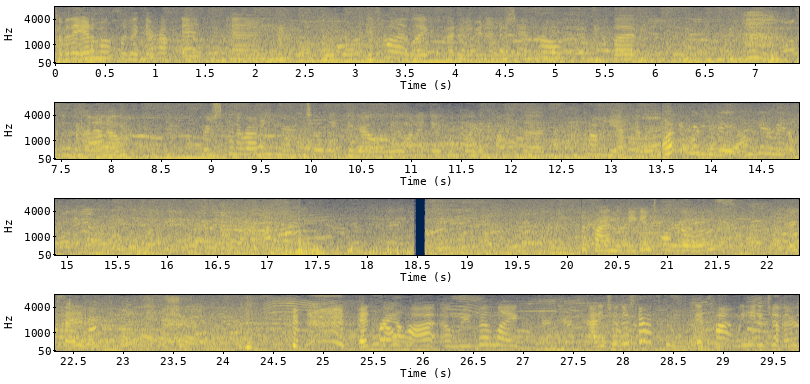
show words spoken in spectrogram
some of the animals look like they're half dead and it's hot. Like I don't even understand how, but I don't know. We're just kind of rotting here until we figure out what we want to do before the com the comedy act that we're. What did you do? I'm getting ready to to find the vegan tacos. Are you excited, Mom? Sure. it's so hot, and we've been like at each other's throats because it's hot and we hate each other.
